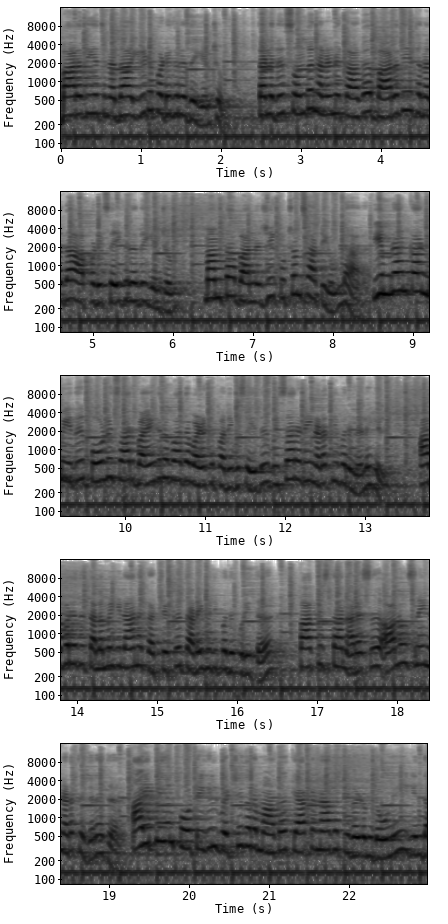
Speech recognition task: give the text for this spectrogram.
பாரதிய ஜனதா ஈடுபடுகிறது என்றும் தனது சொந்த நலனுக்காக பாரதிய ஜனதா அப்படி செய்கிறது என்றும் மம்தா பானர்ஜி குற்றம் சாட்டியுள்ளார். இம்ரான்கான் மீது போலீசார் பயங்கரவாத வழக்கு பதிவு செய்து விசாரணை நடத்தி வரும் நிலையில் அவரது தலைமையிலான கட்சிக்கு தடை விதிப்பது குறித்து பாகிஸ்தான் அரசு ஆலோசனை நடத்துகிறது. ஐபிஎல் போட்டியில் வெற்றிகரமாக கேப்டனாக திகழும் தோனி இந்த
